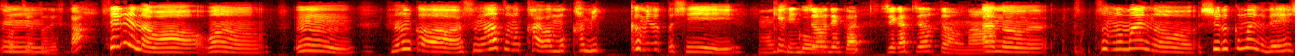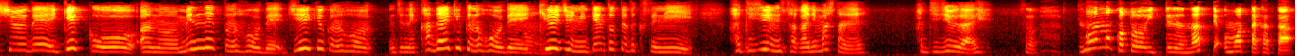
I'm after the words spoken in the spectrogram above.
そっちはどうですか、セレナはまあうん。なんかその後の会話も噛みっ噛みだったしもう結構緊張でガッチガチだったのな。あのその前の収録前の練習で結構あのメンネットの方で自由曲の方じゃね課題曲の方で92点取ってたくせに80に下がりましたね。80代。何のことを言ってるんだって思った方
